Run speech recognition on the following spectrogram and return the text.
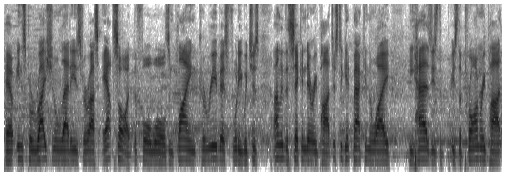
how inspirational that is for us outside the four walls and playing career best footy, which is only the secondary part. Just to get back in the way he has is the, is the primary part.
